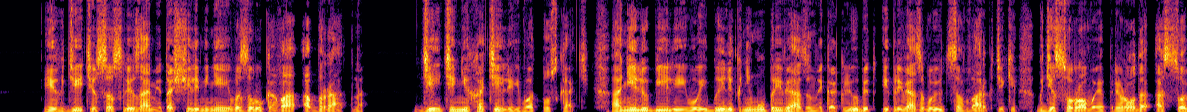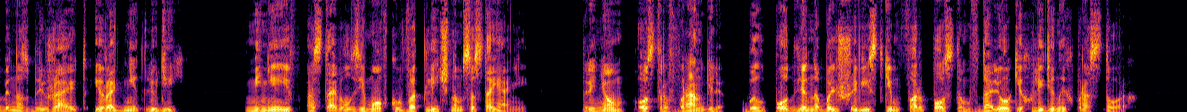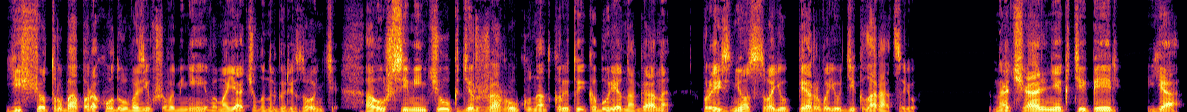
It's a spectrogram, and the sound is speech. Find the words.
Их дети со слезами тащили Минеева за рукава обратно. Дети не хотели его отпускать. Они любили его и были к нему привязаны, как любят и привязываются в Арктике, где суровая природа особенно сближает и роднит людей. Минеев оставил зимовку в отличном состоянии. При нем остров Врангеля был подлинно большевистским форпостом в далеких ледяных просторах. Еще труба парохода, увозившего Минеева, маячила на горизонте, а уж Семенчук, держа руку на открытой кобуре нагана, произнес свою первую декларацию. «Начальник теперь я.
